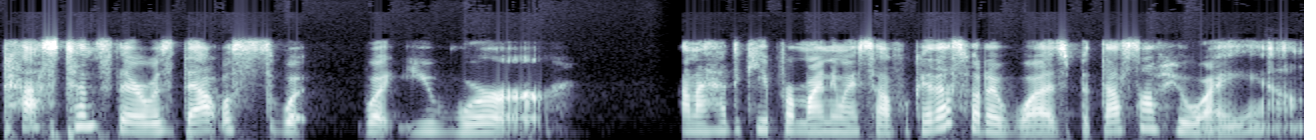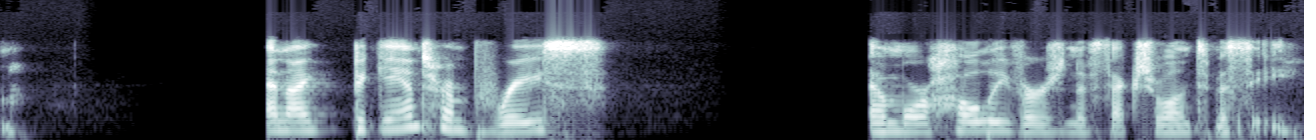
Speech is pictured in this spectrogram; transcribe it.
past tense there was that was what what you were. And I had to keep reminding myself, okay, that's what I was, but that's not who I am. And I began to embrace a more holy version of sexual intimacy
